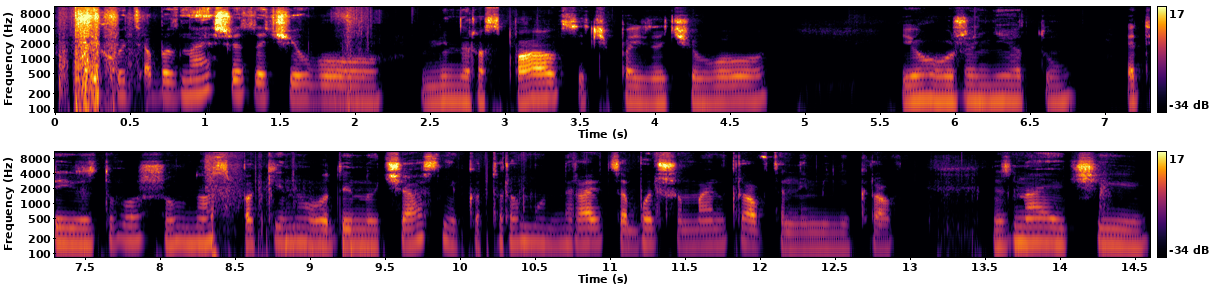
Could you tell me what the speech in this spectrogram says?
Ты хоть обознаешь из-за чего він распался, типа из-за чего его уже нету? Это из-за того, что у нас покинул один участник, которому нравится больше Майнкрафт, а не Минекрафт. Не знаю, чи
